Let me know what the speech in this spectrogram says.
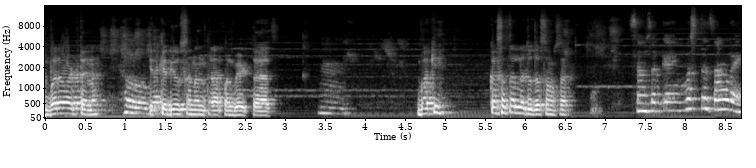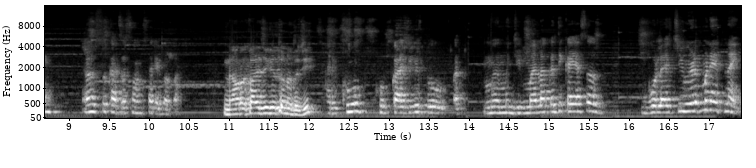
बरं वाटतं ना? हो इतक्या दिवसानंतर आपण भेटतो आज. हम्म. बाकी कसा चालला तुझा संसार? संसार काय मस्त चांगला आहे. सुखाचा संसार आहे बाबा. नवरा काळजी घेतो ना तुझी? अरे खूप खूप काळजी घेतो. म- म्हणजे मला कधी काही असं बोलायची वेळ पण येत नाही.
